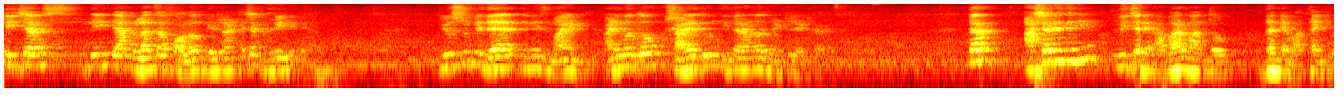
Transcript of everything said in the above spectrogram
टीचर्सनी त्या मुलाचा फॉलोअप घेतला आणि त्याच्या घरी गेले. Use to be there in his mind आणि मग तो शाळेतून इतरांवर व्हेंटिलेट करायचा. तर अशा रीतीने विचार आभार मानतो. धन्यवाद. Thank you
